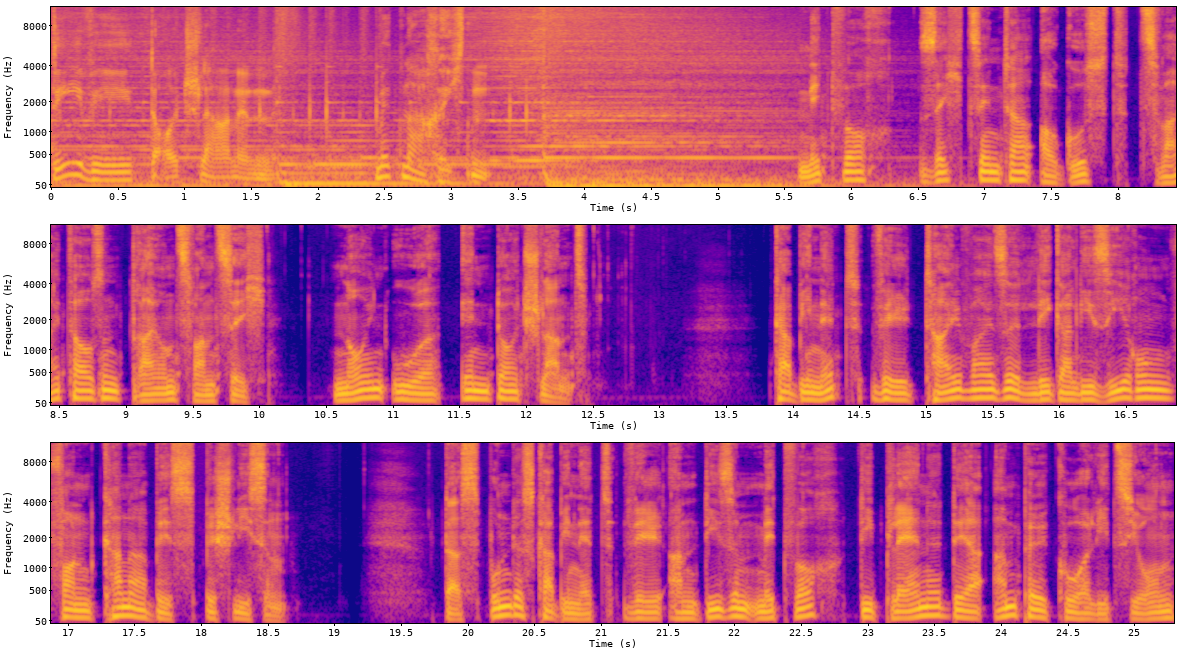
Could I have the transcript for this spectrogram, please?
DW Deutsch lernen mit Nachrichten. Mittwoch, 16. August 2023, 9 Uhr in Deutschland. Kabinett will teilweise Legalisierung von Cannabis beschließen. Das Bundeskabinett will an diesem Mittwoch die Pläne der Ampelkoalition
